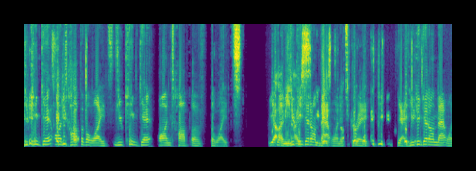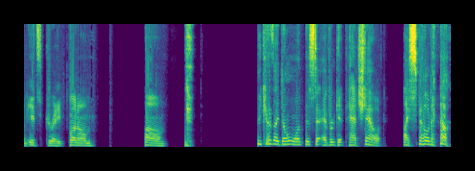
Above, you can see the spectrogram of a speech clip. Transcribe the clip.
you can get on top of the lights. You can get on top of the lights. Yeah, I mean, you I can get on that one, it's great. Yeah, you can get on that one. It's great. But um um because I don't want this to ever get patched out, I spelled out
